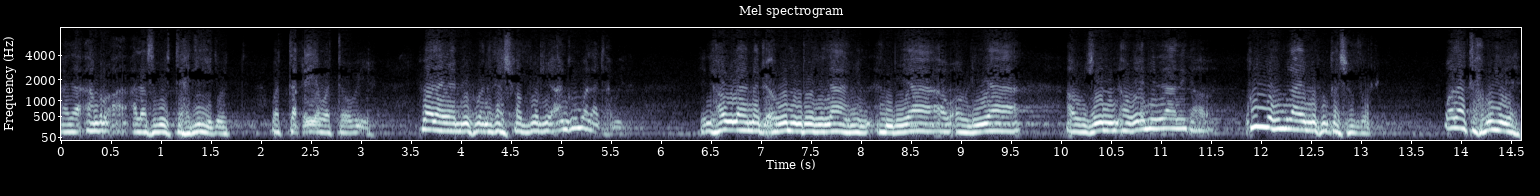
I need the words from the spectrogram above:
هذا أمر على سبيل التهديد والتقية والتوبية. فلا يملكون كشف الضر عنكم ولا تحويله إن هؤلاء المدعوون من دون الله من أنبياء أو أولياء أو جن أو غير ذلك كلهم لا يملكون كشف الضر ولا تحويله.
